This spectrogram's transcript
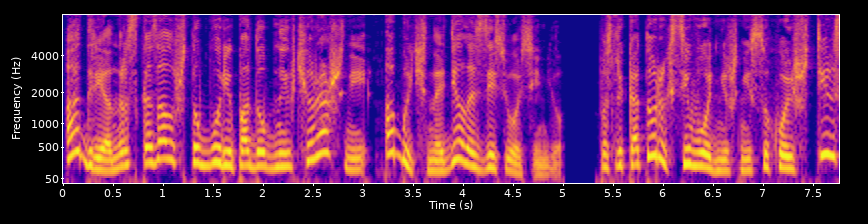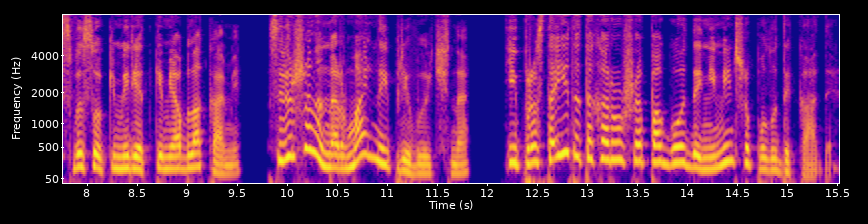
Адриан рассказал, что бури, подобные вчерашней, обычное дело здесь осенью, после которых сегодняшний сухой штиль с высокими редкими облаками совершенно нормально и привычно, и простоит эта хорошая погода не меньше полудекады.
